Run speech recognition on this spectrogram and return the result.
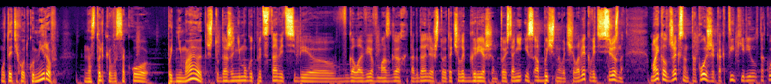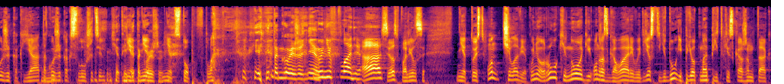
вот этих вот кумиров настолько высоко поднимают, Что даже не могут представить себе э, в голове, в мозгах и так далее, что этот человек грешен. То есть они из обычного человека. Ведь серьезно, Майкл Джексон такой же, как ты, Кирилл, такой же, как я, такой же, как слушатель. Нет, я не такой нет, же. Нет, стоп, в плане. Не такой же, нет. Ну не в плане, а, все, спалился. Нет, то есть он человек, у него руки, ноги, он разговаривает, ест еду и пьет напитки, скажем так.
